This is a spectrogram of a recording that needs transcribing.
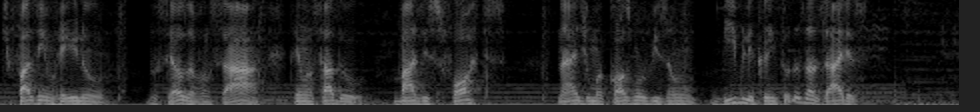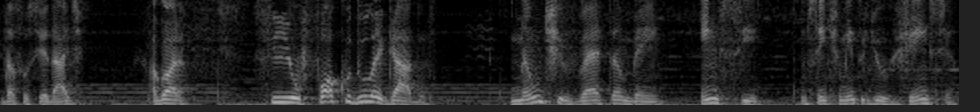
que fazem o reino dos céus avançar, têm lançado bases fortes né, de uma cosmovisão bíblica em todas as áreas da sociedade. Agora, se o foco do legado não tiver também em si um sentimento de urgência,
